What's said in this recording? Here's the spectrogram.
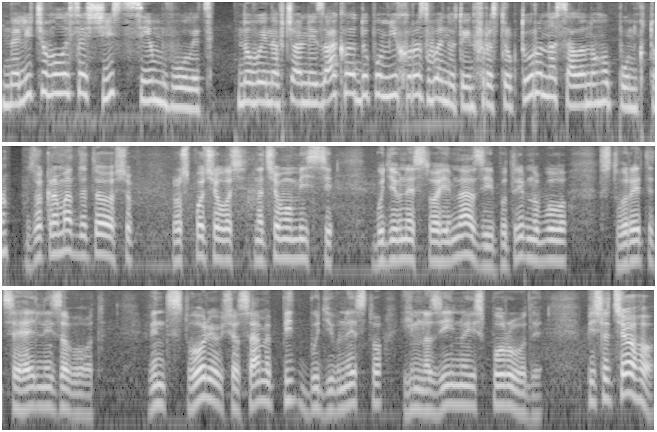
Налічувалося 6-7 вулиць. Новий навчальний заклад допоміг розвинути інфраструктуру населеного пункту. Зокрема, для того, щоб розпочалось на цьому місці будівництво гімназії, потрібно було створити цегельний завод. Він створювався саме під будівництво гімназійної споруди. Після цього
